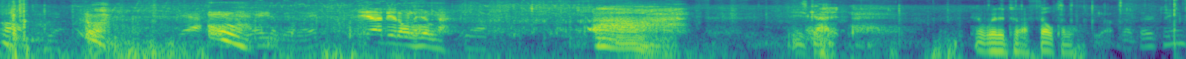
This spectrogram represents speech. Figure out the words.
Oh, yeah. Yeah. Wait a bit, eh? Yeah, I did on him. Ah, he's got it. I waited till I felt him. Is that 13?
